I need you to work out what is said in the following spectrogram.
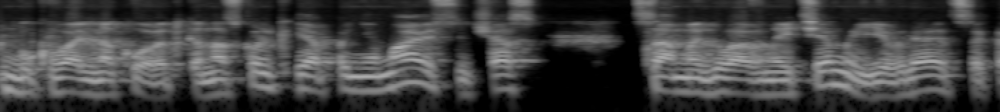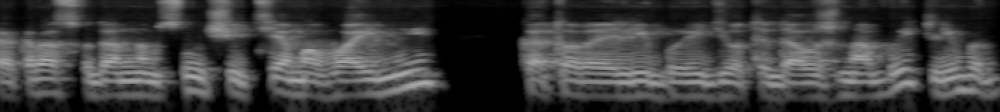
Буквально коротко. Насколько я понимаю, сейчас самой главной темой является как раз в данном случае тема войны, которая либо идет и должна быть, либо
